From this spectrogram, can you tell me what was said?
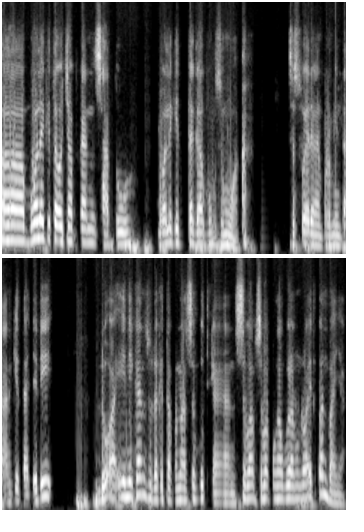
Uh, boleh kita ucapkan satu boleh kita gabung semua sesuai dengan permintaan kita. Jadi doa ini kan sudah kita pernah sebutkan sebab-sebab pengabulan doa itu kan banyak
